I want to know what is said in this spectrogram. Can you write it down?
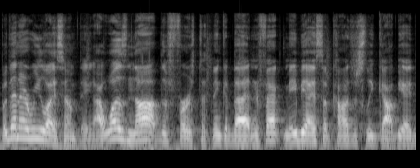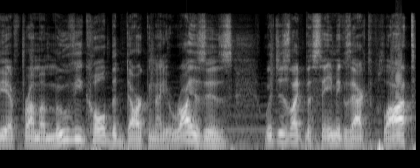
but then I realized something. I was not the first to think of that. In fact, maybe I subconsciously got the idea from a movie called The Dark Knight Rises, which is like the same exact plot,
